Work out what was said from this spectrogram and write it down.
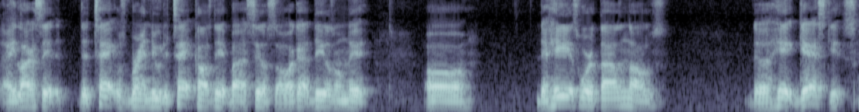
hey, like I said, the, the tach was brand new. The tach cost that by itself, so I got deals on that. Uh, the heads were a thousand dollars. The head gaskets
